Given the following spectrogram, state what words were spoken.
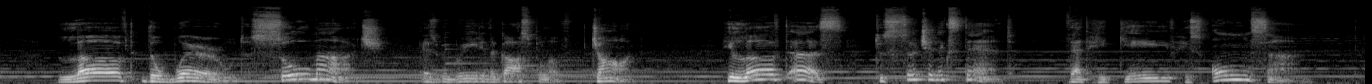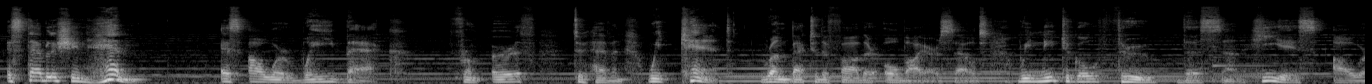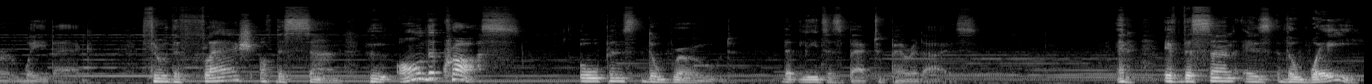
loved the world so much, as we read in the Gospel of John. He loved us to such an extent that He gave His own Son, establishing Him as our way back from earth to heaven. We can't run back to the Father all by ourselves. We need to go through the Son. He is our way back. Through the flesh of the Son, who on the cross opens the road that leads us back to paradise. And if the Son is the way,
